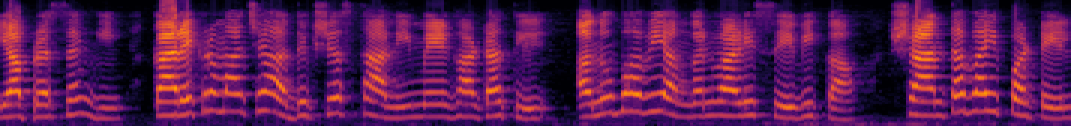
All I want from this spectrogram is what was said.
या प्रसंगी कार्यक्रमाच्या अध्यक्षस्थानी मेळघाटातील अनुभवी अंगणवाडी सेविका शांताबाई पटेल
